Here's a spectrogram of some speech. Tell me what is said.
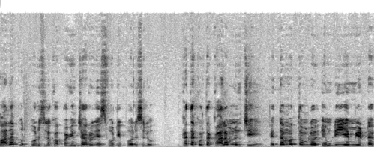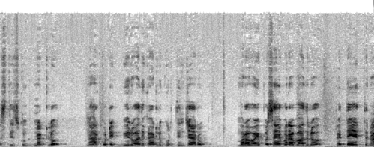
మాదాపూర్ పోలీసులకు అప్పగించారు ఎస్ఓటీ పోలీసులు. గత కొంతకాలం నుంచి పెద్ద మొత్తంలో ఎండిఎంఏ డ్రగ్స్ తీసుకుంటున్నట్లు నార్కోటిక్ బ్యూరో అధికారులు గుర్తించారు. మరోవైపు సైబరాబాద్లో పెద్ద ఎత్తున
